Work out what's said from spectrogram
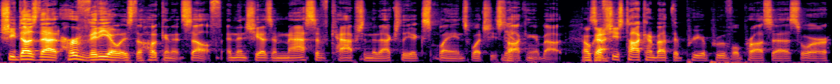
she does that. Her video is the hook in itself, and then she has a massive caption that actually explains what she's talking about. So Okay. if she's talking about the pre-approval process or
